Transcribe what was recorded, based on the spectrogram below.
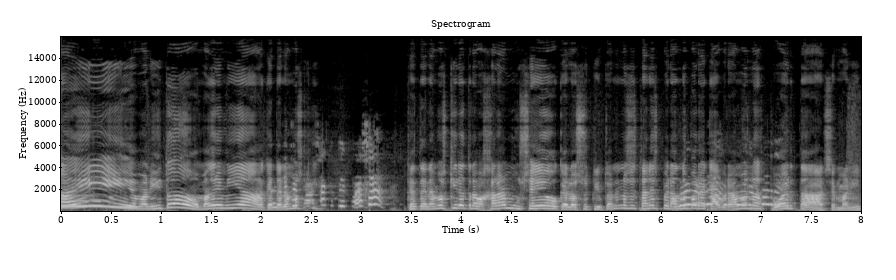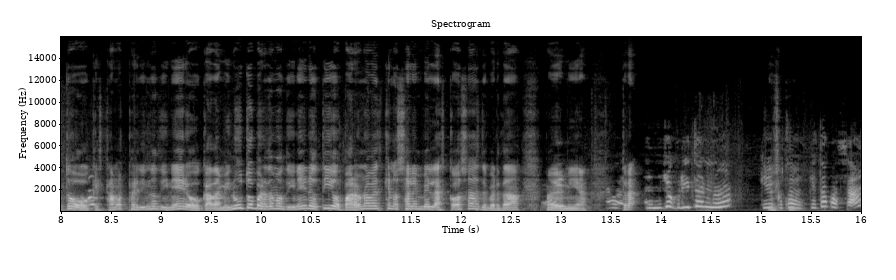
¡Ay, hermanito! Madre mía, que tenemos ¿Qué te pasa? ¿Qué te pasa? Que tenemos que ir a trabajar al museo, que los suscriptores nos están esperando para que abramos las puertas, hermanito. Que estamos perdiendo dinero. Cada minuto perdemos dinero, tío. Para una vez que nos salen bien las cosas, de verdad. Madre mía. Hay muchos gritos, ¿no? ¿Qué, está pasando?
